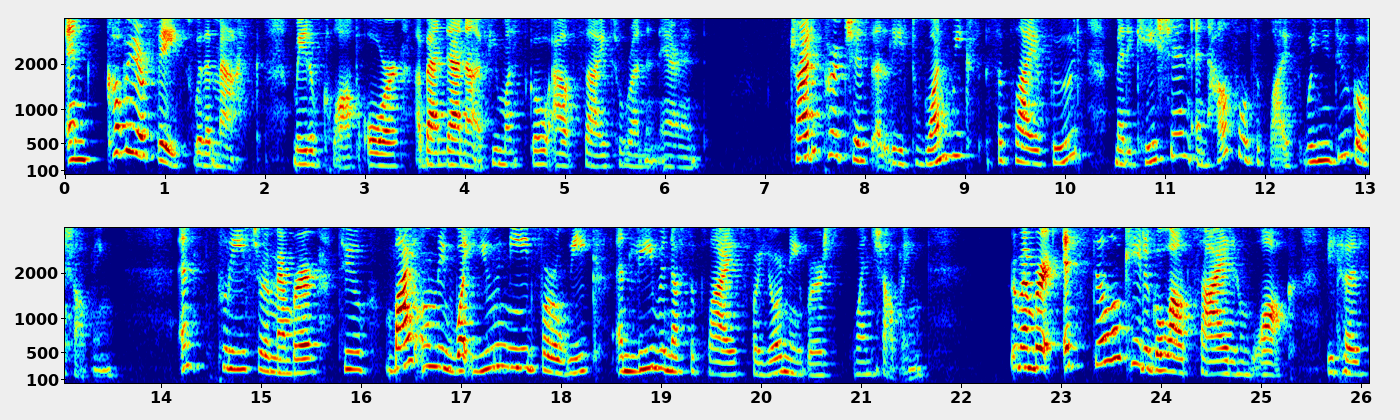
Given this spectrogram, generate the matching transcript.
And cover your face with a mask made of cloth or a bandana if you must go outside to run an errand. Try to purchase at least one week's supply of food, medication, and household supplies when you do go shopping. And please remember to buy only what you need for a week and leave enough supplies for your neighbors when shopping. Remember, it's still okay to go outside and walk because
